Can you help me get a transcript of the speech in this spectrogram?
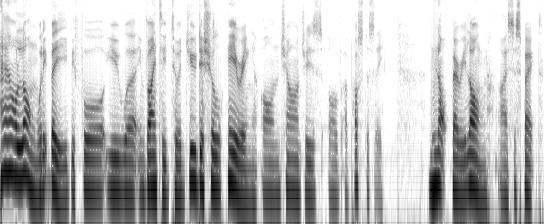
how long would it be before you were invited to a judicial hearing on charges of apostasy? Not very long, I suspect.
